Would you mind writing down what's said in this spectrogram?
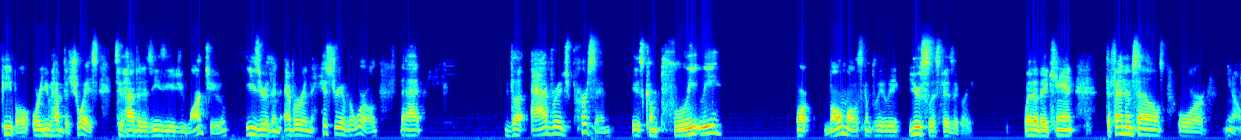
people or you have the choice to have it as easy as you want to easier than ever in the history of the world that the average person is completely or almost completely useless physically whether they can't defend themselves or you know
